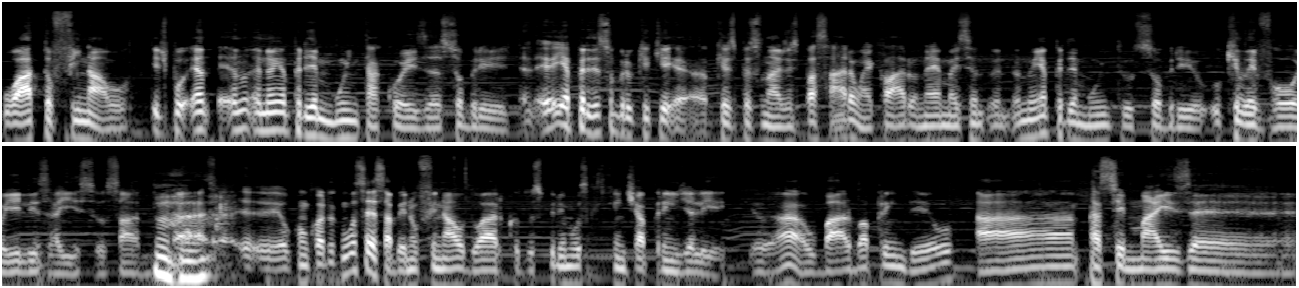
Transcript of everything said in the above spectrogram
o ato final. E, tipo, eu, eu, não ia perder muita coisa sobre. Eu ia perder sobre o que, que, que os personagens passaram, é claro, né? Mas eu, eu, não ia perder muito sobre o que levou eles a isso, sabe? Uhum. Ah, eu concordo com você, sabe? No final do arco dos primos, que a gente aprende ali? Ah, o Barba aprendeu a, a ser mais. É,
